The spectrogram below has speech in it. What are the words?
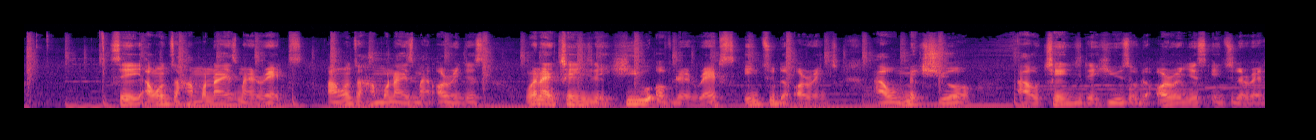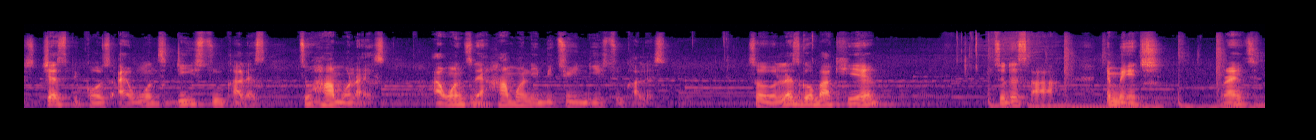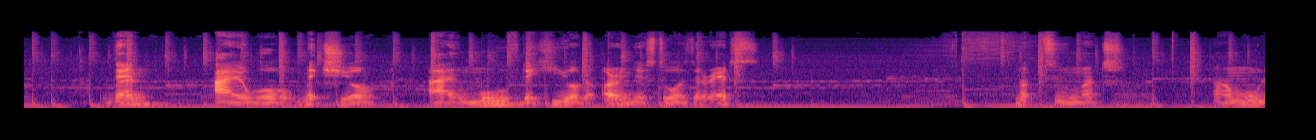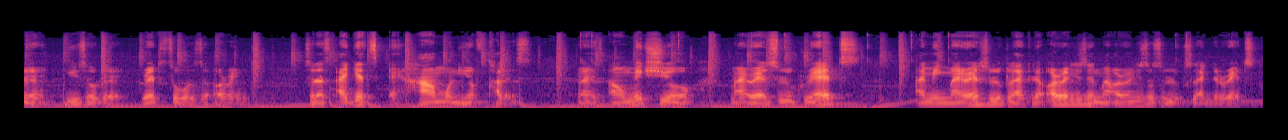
say I want to harmonize my reds, I want to harmonize my oranges, when I change the hue of the reds into the orange, I will make sure I'll change the hues of the oranges into the reds just because I want these two colors to harmonize. I want the harmony between these two colors. So let's go back here to this uh, image, right? Then I will make sure I move the hue of the oranges towards the reds. Not too much. I'll move the hues of the red towards the orange so that I get a harmony of colors, right? I'll make sure my reds look reds I mean, my reds look like the oranges and my oranges also looks like the reds.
